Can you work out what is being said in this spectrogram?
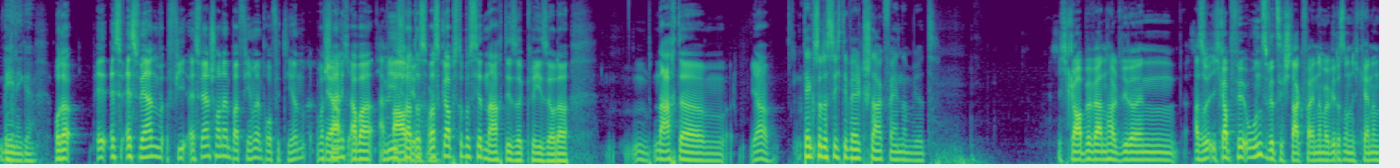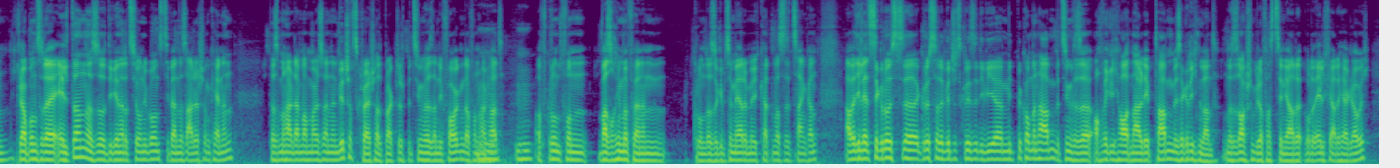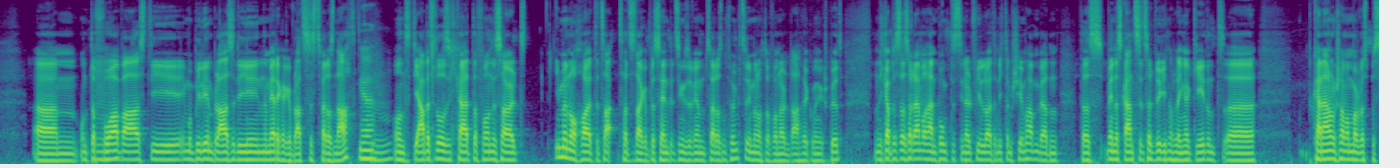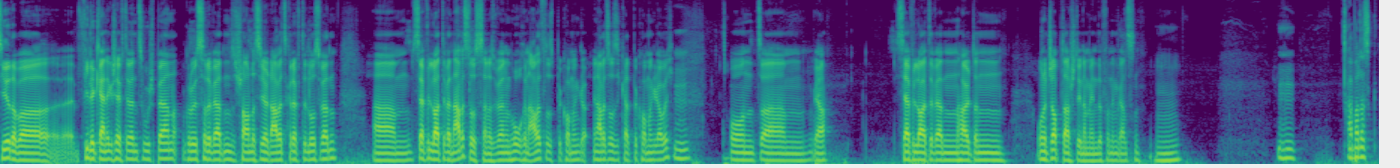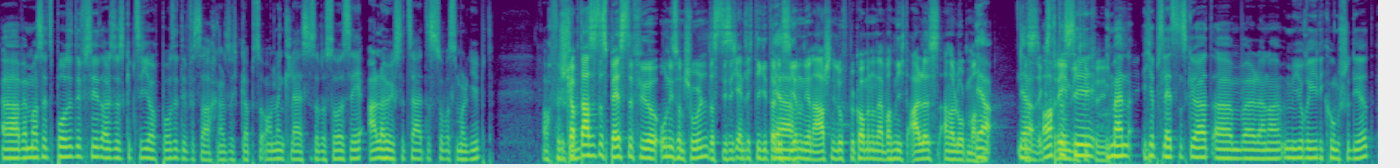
Wenige. Oder es, es, werden, es werden schon ein paar Firmen profitieren, wahrscheinlich, aber ein wie schaut das, Fall. was glaubst du passiert nach dieser Krise oder nach der, ja, Denkst du, dass sich die Welt stark verändern wird? Ich glaube, wir werden halt wieder in. Also, ich glaube, für uns wird sich stark verändern, weil wir das noch nicht kennen. Ich glaube, unsere Eltern, also die Generation über uns, die werden das alle schon kennen, dass man halt einfach mal so einen Wirtschaftscrash hat, praktisch, beziehungsweise dann die Folgen davon halt Mhm. hat. Mhm. Aufgrund von was auch immer für einen Grund. Also gibt es ja mehrere Möglichkeiten, was das jetzt sein kann. Aber die letzte größte, größere Wirtschaftskrise, die wir mitbekommen haben, beziehungsweise auch wirklich hautnah erlebt haben, ist ja Griechenland. Und das ist auch schon wieder fast zehn Jahre oder elf Jahre her, glaube ich. Ähm, und davor Mhm. war es die Immobilienblase, die in Amerika geplatzt ist, 2008. Ja. mhm. Und die Arbeitslosigkeit davon ist halt immer noch heute heutzutage präsent, beziehungsweise wir haben 2015 immer noch davon halt Nachwirkungen gespürt. Und ich glaube, dass das halt einfach ein Punkt ist, den halt viele Leute nicht am Schirm haben werden, dass wenn das Ganze jetzt halt wirklich noch länger geht und äh, keine Ahnung, schauen wir mal, was passiert, aber äh, viele kleine Geschäfte werden zusperren, größere werden schauen, dass sie halt Arbeitskräfte loswerden. Ähm, sehr viele Leute werden arbeitslos sein, also wir werden einen hohen Arbeitslos bekommen, in Arbeitslosigkeit bekommen, glaube ich. Mhm. Und ähm, ja, sehr viele Leute werden halt dann ohne Job dastehen am Ende von dem Ganzen. Mhm. Mhm. Aber das, äh, wenn man es jetzt positiv sieht, also es gibt sicher auch positive Sachen. Also ich glaube, so Online-Classes oder so, ist eh allerhöchste Zeit, dass es sowas mal gibt. Auch Ich glaube, das ist das Beste für Unis und Schulen, dass die sich endlich digitalisieren Ja. und ihren Arsch in die Luft bekommen und einfach nicht alles analog machen. Ja, ja Das ist auch, extrem dass wichtig sie, für die. Ich meine, ich habe es letztens gehört, ähm, weil einer im Juridikum studiert.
